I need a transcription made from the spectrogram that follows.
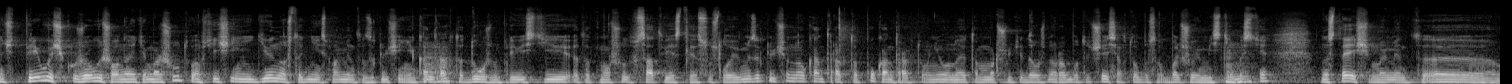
Значит, перевозчик уже вышел на эти маршруты, он в течение 90 дней с момента заключения контракта uh-huh. должен привести этот маршрут в соответствие с условиями заключенного контракта. По контракту у него на этом маршруте должно работать 6 автобусов большой вместимости. Uh-huh. В настоящий момент э,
